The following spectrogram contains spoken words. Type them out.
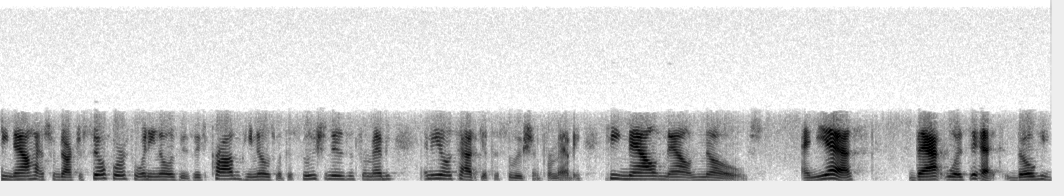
He now has from Dr. Silkworth what he knows is his problem. He knows what the solution is and from Ebby, and he knows how to get the solution from Ebby. He now now knows. And yes, that was it. Though he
